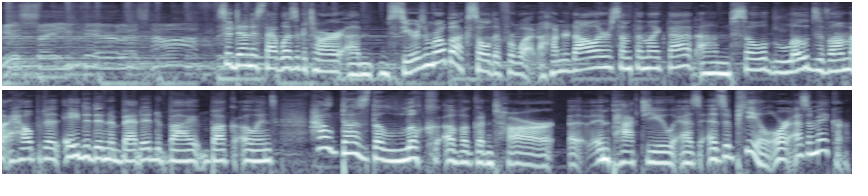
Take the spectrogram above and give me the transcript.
You say you care less how I feel. So, Dennis, that was a guitar. Um, Sears and Roebuck sold it for what, $100, something like that? Um, sold loads of them, helped, aided and abetted by Buck Owens. How does the look of a guitar uh, impact you as, as appeal or as a maker?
